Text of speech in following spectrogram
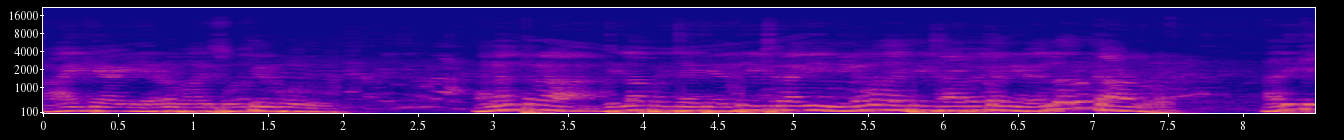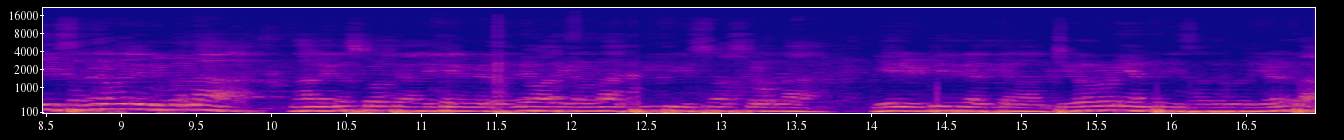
ಆಯ್ಕೆಯಾಗಿ ಎರಡು ಬಾರಿ ಸೋತಿರ್ಬೋದು. ಅನಂತರ ಜಿಲ್ಲಾ ಪಂಚಾಯತಿ ಅಧ್ಯಕ್ಷರಾಗಿ ನಿಗಮದ ಅಧ್ಯಕ್ಷರಾಗಬೇಕಾದ್ರೆ ನೀವೆಲ್ಲರೂ ಕಾರಣರು. ಅದಕ್ಕೆ ಈ ಸಂದರ್ಭದಲ್ಲಿ ನಿಮ್ಮನ್ನ ನಾನು ನೆನೆಸ್ಕೊಳ್ತೇನೆ ಅದಕ್ಕೆ ನಿಮಗೆ ಧನ್ಯವಾದಗಳನ್ನ, ಪ್ರೀತಿ, ವಿಶ್ವಾಸಗಳನ್ನ ಏನು ಇಟ್ಟಿದ್ರೆ ಅದಕ್ಕೆ ನಾನು ಚಿರಋಣಿ ಅಂತ ಈ ಸಂದರ್ಭದಲ್ಲಿ ಹೇಳ್ತಾ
